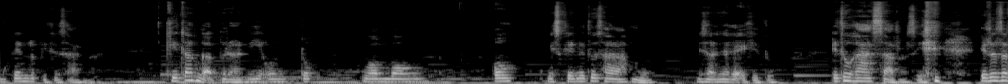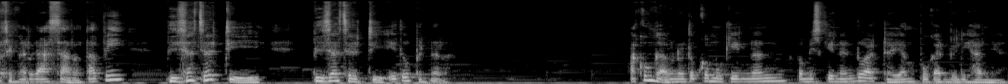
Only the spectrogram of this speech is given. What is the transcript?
Mungkin lebih ke sana. Kita nggak berani untuk ngomong oh miskin itu salahmu misalnya kayak gitu. Itu kasar sih. Itu terdengar kasar tapi bisa jadi bisa jadi itu benar aku nggak menutup kemungkinan kemiskinan itu ada yang bukan pilihannya.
